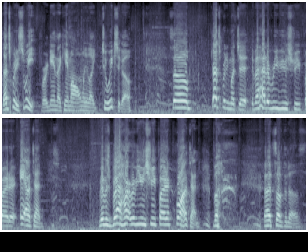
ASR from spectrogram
That's pretty sweet for a game that came out only like two weeks ago. So, that's pretty much it. If I had to review Street Fighter, 8 out of 10. If it was Bret Hart reviewing Street Fighter, 4 out of 10. But, that's something else.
